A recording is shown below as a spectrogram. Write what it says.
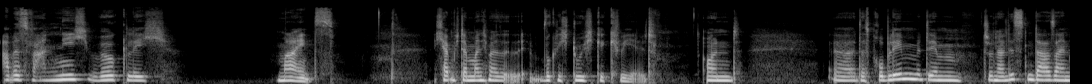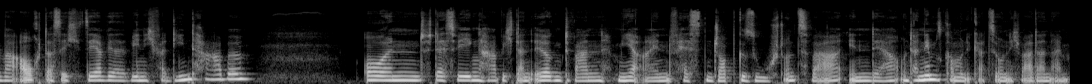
Aber es war nicht wirklich meins. Ich habe mich da manchmal wirklich durchgequält. Und äh, das Problem mit dem Journalistendasein war auch, dass ich sehr, sehr wenig verdient habe. Und deswegen habe ich dann irgendwann mir einen festen Job gesucht, und zwar in der Unternehmenskommunikation. Ich war dann in einem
